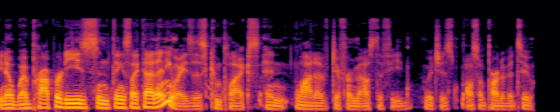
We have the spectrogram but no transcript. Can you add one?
you know web properties and things like that. Anyways, is complex and a lot of different mouths to feed, which is also part of it too.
